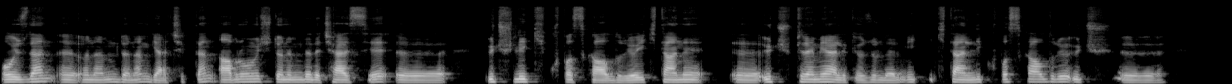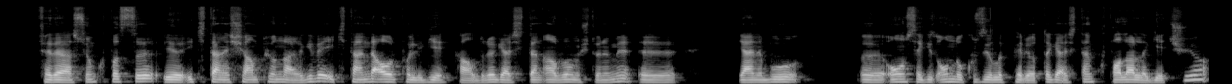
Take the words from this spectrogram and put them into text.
O yüzden e, önemli dönem gerçekten. Abramovich döneminde de Chelsea 3 e, lig kupası kaldırıyor. 2 tane 3 e, Premier Lig özür dilerim. 2 tane lig kupası kaldırıyor. 3 e, Federasyon Kupası, 2 e, tane Şampiyonlar Ligi ve 2 tane de Avrupa Ligi kaldırıyor. Gerçekten Abramovich dönemi e, yani bu e, 18-19 yıllık periyotta gerçekten kupalarla geçiyor.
